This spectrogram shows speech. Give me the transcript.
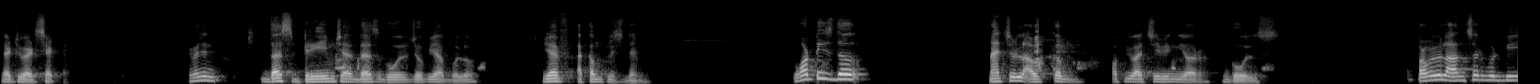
that you had set. Imagine 10 dreams or 10 goals bhi aap bolo you have accomplished them. What is the natural outcome of you achieving your goals? Probable answer would be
